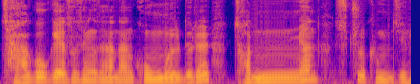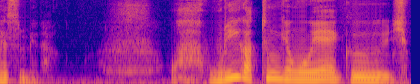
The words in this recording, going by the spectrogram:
자국에서 생산한 곡물들을 전면 수출 금지했습니다. 와, 우리 같은 경우에 그 식,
